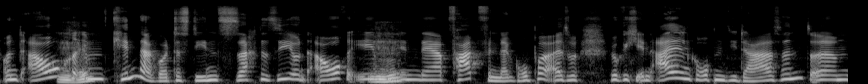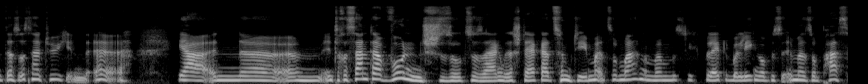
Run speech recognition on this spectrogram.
und auch mhm. im Kindergottesdienst, sagte sie, und auch eben mhm. in der Pfadfindergruppe, also wirklich in allen Gruppen, die da sind. Ähm, das ist natürlich ein, äh, ja, ein äh, ähm, interessanter Wunsch sozusagen, das stärker zum Thema zu machen. Und man muss sich vielleicht überlegen, ob es immer so passt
